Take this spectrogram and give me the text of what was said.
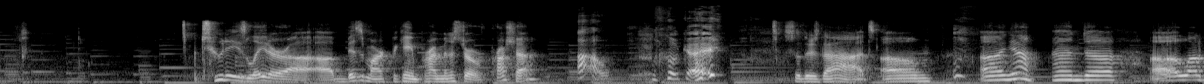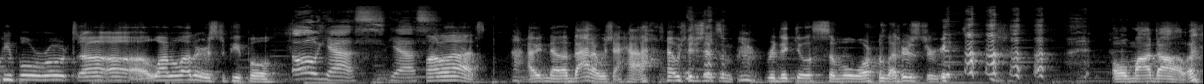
two days later, uh, uh, Bismarck became Prime Minister of Prussia. Oh. Okay. So there's that. Um, uh, yeah, and uh, uh, a lot of people wrote a lot of letters to people. Oh yes, yes. A lot of that. I know that I wish I had. I wish I just had some ridiculous Civil War letters to read. oh my darling,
